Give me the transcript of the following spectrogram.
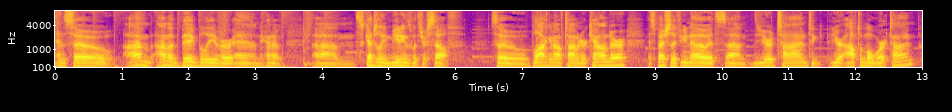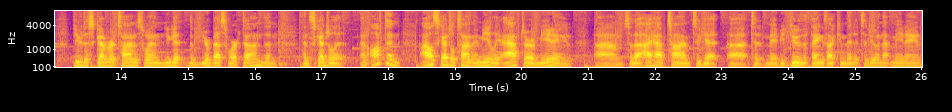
And so I'm I'm a big believer in kind of um, scheduling meetings with yourself. So blocking off time on your calendar, especially if you know it's um, your time to your optimal work time. If you discover at times when you get the, your best work done, then then schedule it. And often I'll schedule time immediately after a meeting um, so that I have time to get uh, to maybe do the things I committed to do in that meeting,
